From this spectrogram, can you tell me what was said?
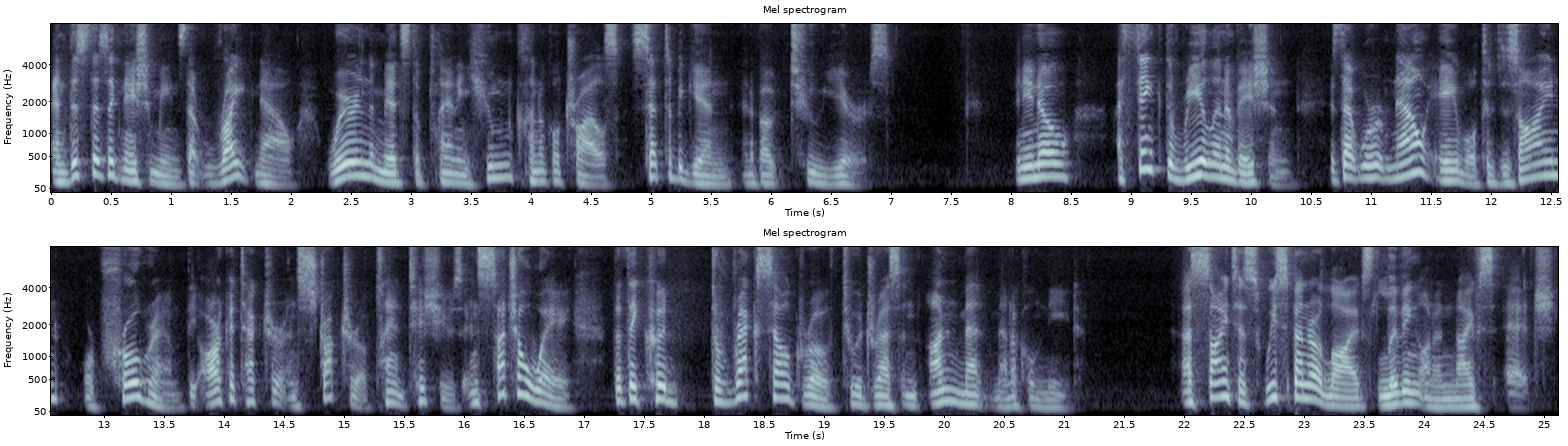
And this designation means that right now, we're in the midst of planning human clinical trials set to begin in about two years. And you know, I think the real innovation is that we're now able to design or program the architecture and structure of plant tissues in such a way that they could direct cell growth to address an unmet medical need. As scientists, we spend our lives living on a knife's edge.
